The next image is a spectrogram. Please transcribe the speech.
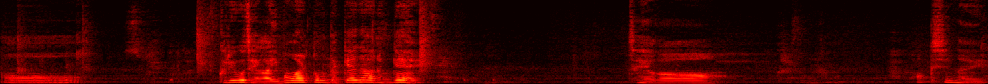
어, 그리고 제가 이번 활동 때 깨달은 게 제가 확신의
